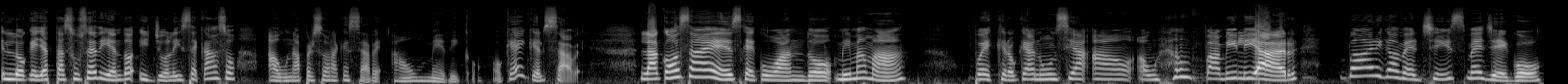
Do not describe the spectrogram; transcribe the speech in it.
lo que ya está sucediendo y yo le hice caso a una persona que sabe, a un médico, ¿ok? Que él sabe. La cosa es que cuando mi mamá, pues creo que anuncia a, a un familiar, válgame, el chisme llegó.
